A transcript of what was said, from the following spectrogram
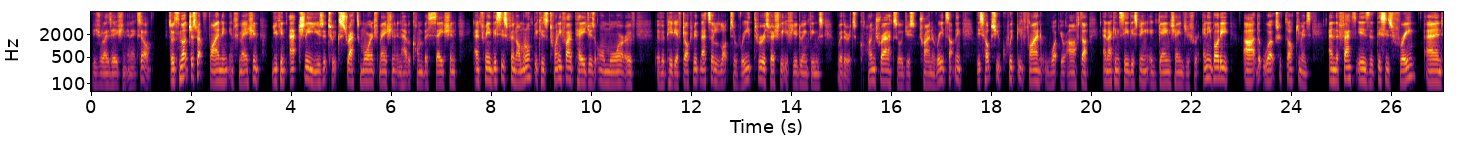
visualization in Excel. So it's not just about finding information. You can actually use it to extract more information and have a conversation and for me, this is phenomenal because 25 pages or more of, of a PDF document, that's a lot to read through, especially if you're doing things, whether it's contracts or just trying to read something. This helps you quickly find what you're after. And I can see this being a game changer for anybody uh, that works with documents. And the fact is that this is free and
